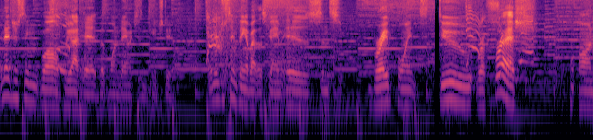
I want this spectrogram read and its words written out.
An interesting, well, we got hit, but one damage isn't a huge deal. An interesting thing about this game is since brave points do refresh on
